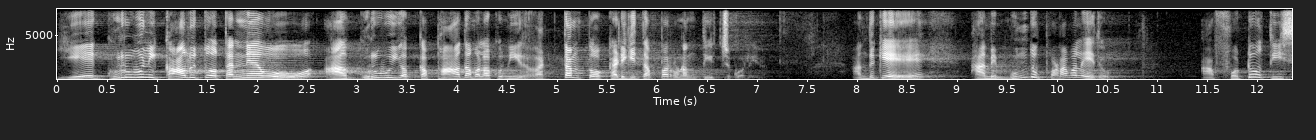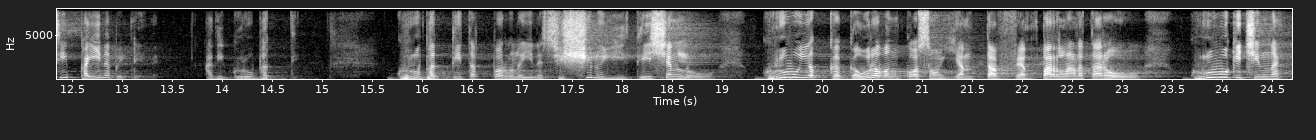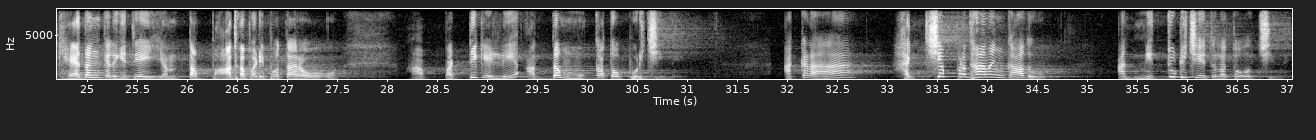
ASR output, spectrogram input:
ఏ గురువుని కాలుతో తన్నావో ఆ గురువు యొక్క పాదములకు నీ రక్తంతో కడిగి తప్ప రుణం తీర్చుకోలేదు. అందుకే ఆమె ముందు పొడవలేదు. ఆ ఫోటో తీసి పైన పెట్టింది. అది గురుభక్తి. గురుభక్తి తత్పరులైన శిష్యులు ఈ దేశంలో గురువు యొక్క గౌరవం కోసం ఎంత వెంపర్లాడతారో గురువుకి చిన్న ఖేదం కలిగితే ఎంత బాధపడిపోతారో ఆ పట్టికెళ్ళి అద్దం ముక్కతో పొడిచింది. అక్కడ హత్య ప్రధానం కాదు ఆ నిత్తుడి చేతులతో వచ్చింది.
